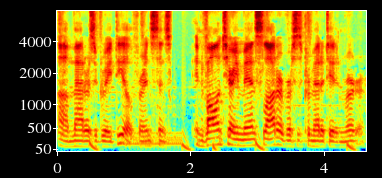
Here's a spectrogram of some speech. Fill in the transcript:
uh, matters a great deal. For instance, involuntary manslaughter versus premeditated murder.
